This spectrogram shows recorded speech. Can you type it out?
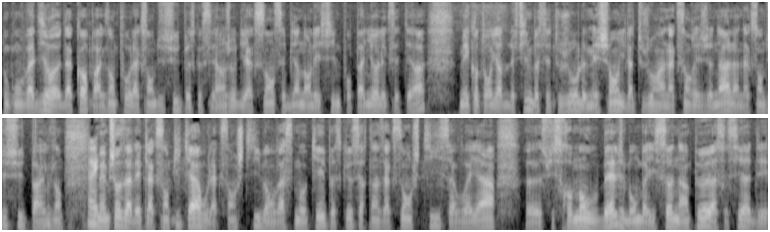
Donc on va dire euh, d'accord par exemple pour l'accent du sud parce que c'est un joli accent, c'est bien dans les films pour Pagnol, etc. Mais quand on regarde le film, bah, c'est toujours le méchant, il a toujours un accent régional, un accent du sud par exemple. Oui. Même chose avec l'accent picard ou l'accent ch'ti, bah, on va se moquer parce que certains accents ch'ti, savoyard, euh, suisse romand ou belge, bon bah ils sonnent un peu associés à des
